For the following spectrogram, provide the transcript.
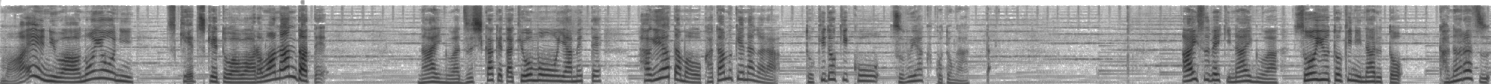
前にはあのようにつけつけとは笑わなんだって。内具はずしかけた経文をやめてハゲ頭を傾けながら時々こうつぶやくことがあった。愛すべき内具はそういう時になると必ず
